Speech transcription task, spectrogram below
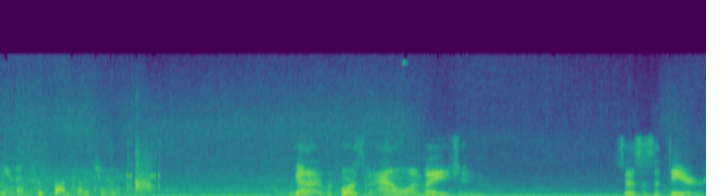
Units respond code 2. We got uh, reports of animal invasion. Says it's a deer.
